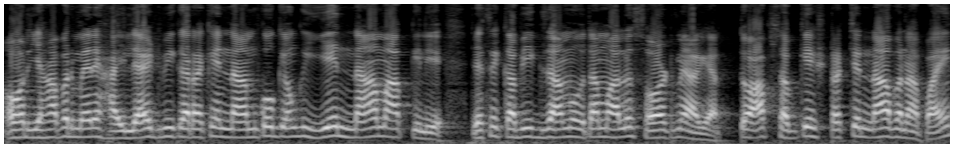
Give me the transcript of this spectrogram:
और यहाँ पर मैंने हाईलाइट भी कर रखे नाम को क्योंकि ये नाम आपके लिए, जैसे कभी एग्ज़ाम में होता मान लो शॉर्ट में आ गया तो आप सबके स्ट्रक्चर ना बना पाए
